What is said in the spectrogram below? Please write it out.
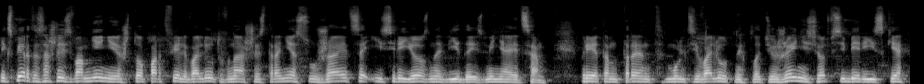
Эксперты сошлись во мнении, что портфель валют в нашей стране сужается и серьезно видоизменяется. При этом тренд мультивалютных платежей несет в себе риски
